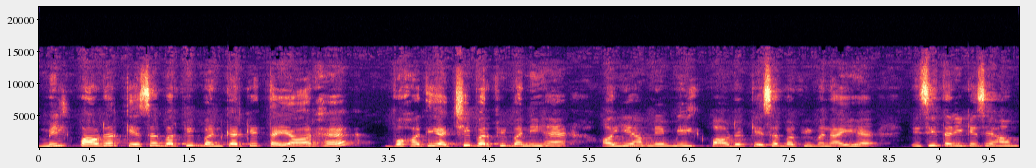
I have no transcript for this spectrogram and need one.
मिल्क पाउडर केसर बर्फ़ी बन करके तैयार है। बहुत ही अच्छी बर्फ़ी बनी है और ये हमने मिल्क पाउडर केसर बर्फ़ी बनाई है। इसी तरीके से हम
